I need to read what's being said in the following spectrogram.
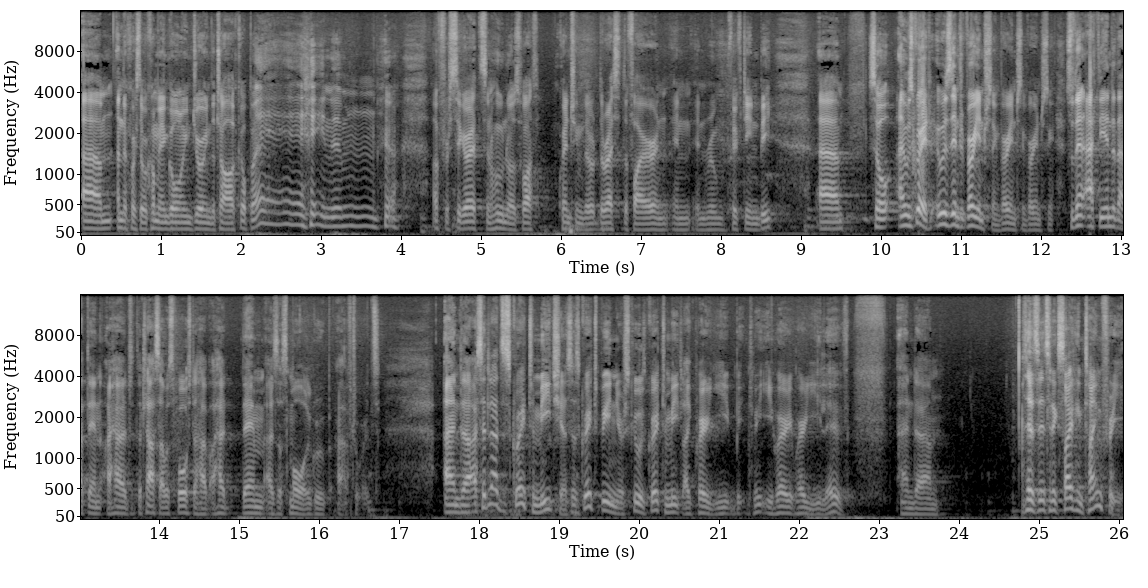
Um, and of course, they were coming and going during the talk, up, hey, um, up for cigarettes and who knows what, quenching the, the rest of the fire in, in, in room 15B. Um, so it was great. It was inter- very interesting, very interesting, very interesting. So then at the end of that, then I had the class I was supposed to have. I had them as a small group afterwards. And uh, I said, lads, it's great to meet you. I Said, it's great to be in your school. It's great to meet like where you to meet you where where you live. And um, I said, it's, it's, an exciting time for you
